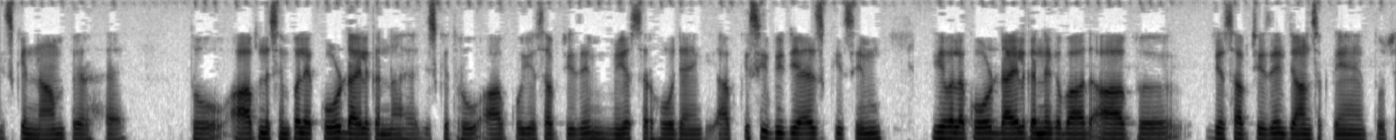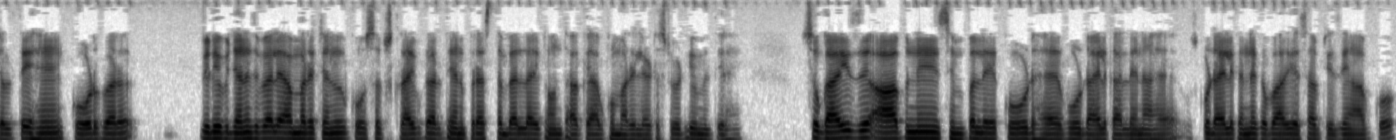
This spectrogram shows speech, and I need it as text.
इसके नाम पर है। तो आपने सिंपल एक कोड डायल करना है, जिसके थ्रू आपको ये सब चीज़ें मैसर हो जाएँगी। आप किसी भी जैज़ की सिम, ये वाला कोड डायल करने के बाद आप ये सब चीज़ें जान सकते हैं। तो चलते हैं कोड पर। वीडियो पर जाने से पहले आप हमारे चैनल को सब्सक्राइब कर दें प्रेस द बेल आइकॉन ताकि आपको हमारी लेटेस्ट वीडियो मिलती रहे। सो so गाइस आपने सिंपल एक कोड है, वो डायल कर लेना है। उसको डायल करने के बाद ये सब चीज़ें आपको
